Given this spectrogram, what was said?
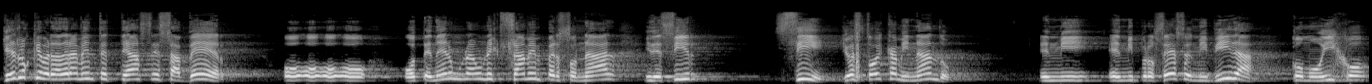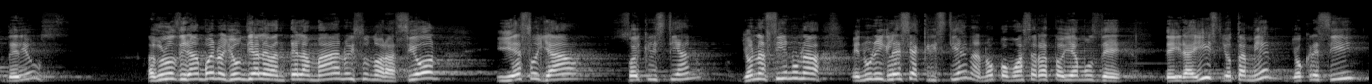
¿Qué es lo que verdaderamente te hace saber o, tener un examen personal y decir, sí, yo estoy caminando en mi, en mi proceso, en mi vida como hijo de Dios? Algunos dirán, bueno, yo un día levanté la mano, hice una oración y eso ya soy cristiano. Yo nací en una, en una iglesia cristiana, ¿no? Como hace rato oíamos de, de Iraíz, yo también, yo crecí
